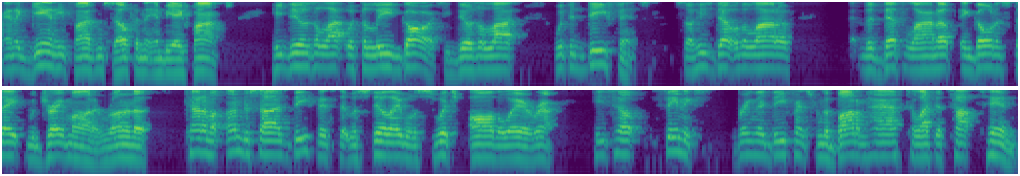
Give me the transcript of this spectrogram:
And again, he finds himself in the NBA Finals. He deals a lot with the lead guards. He deals a lot with the defense. So he's dealt with a lot of the death lineup in Golden State with Draymond and running a kind of an undersized defense that was still able to switch all the way around. He's helped Phoenix bring their defense from the bottom half to like the top 10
